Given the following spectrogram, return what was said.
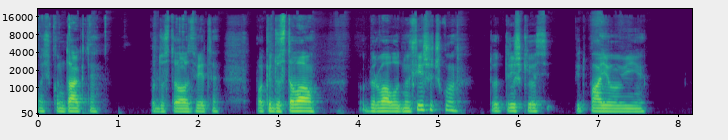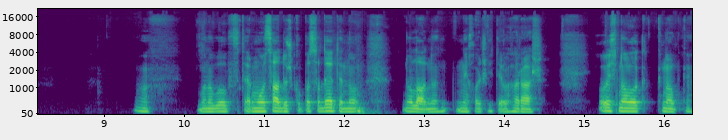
Ось контакти. Подоставав звідти. Поки доставав, обірвав одну фішечку. Тут трішки ось підпаював її. О, можна було б в термоосадочку посадити, ну, ну ладно, не хочу йти в гараж. Ось нова кнопка.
